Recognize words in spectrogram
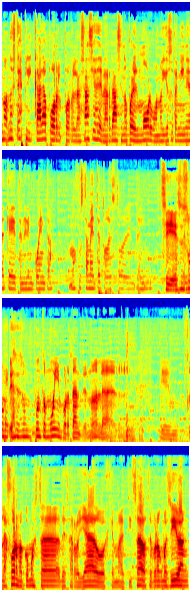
no, no está explicada por, por las ansias de verdad, sino por el morbo, ¿no? Y eso también hay que tener en cuenta, ¿no? Justamente todo esto del... del- Sí, ese es, un, es punto muy importante, ¿no? La, la, eh, la forma, cómo está desarrollado, esquematizado este programa, como decía Iván,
